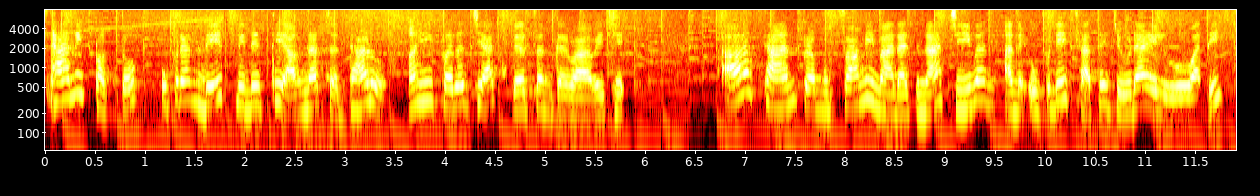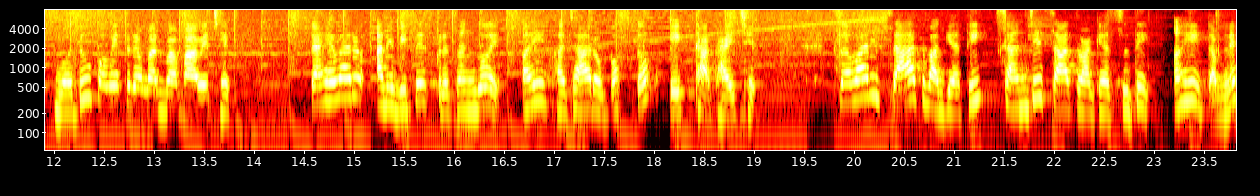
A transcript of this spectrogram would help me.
સ્થાનિક ભક્તો ઉપરાંત દેશ વિદેશથી આવનાર શ્રદ્ધાળુઓ અહીં ફરજિયાત દર્શન કરવા આવે છે. આ સ્થાન પ્રમુખ સ્વામી મહારાજના જીવન અને ઉપદેશ સાથે જોડાયેલું હોવાથી વધુ પવિત્ર માનવામાં આવે છે. તહેવારો અને વિશેષ પ્રસંગોએ અહીં હજારો ભક્તો એકઠા થાય છે. સવારે સાત વાગ્યાથી સાંજે સાત વાગ્યા સુધી અહીં તમને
